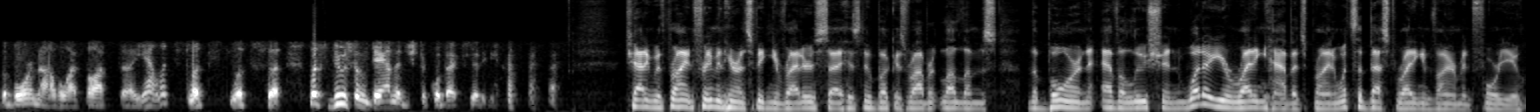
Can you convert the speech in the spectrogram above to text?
the Bourne novel, I thought, uh, yeah, let's let's let's uh, let's do some damage to Quebec City. Chatting with Brian Freeman here on Speaking of Writers. Uh, his new book is Robert Ludlum's The Bourne Evolution. What are your writing habits, Brian? What's the best writing environment for you?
